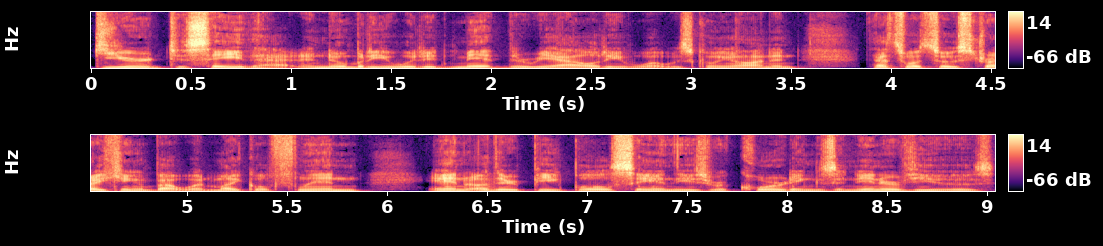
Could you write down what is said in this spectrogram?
geared to say that, and nobody would admit the reality of what was going on. And that's what's so striking about what Michael Flynn and other people say in these recordings and interviews.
